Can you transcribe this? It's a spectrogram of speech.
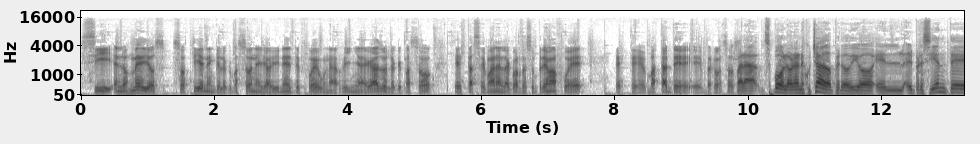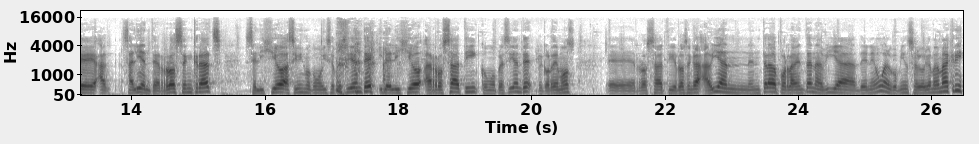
si en los medios sostienen que lo que pasó en el gabinete fue una riña de gallos, lo que pasó esta semana en la Corte Suprema fue este, bastante eh, vergonzoso. Para, supongo lo habrán escuchado, pero digo, el, el presidente saliente, Rosenkratz, se eligió a sí mismo como vicepresidente y lo eligió a Rosati como presidente. Recordemos, eh, Rosati y Rosenga habían entrado por la ventana vía DNU al comienzo del gobierno de Macri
